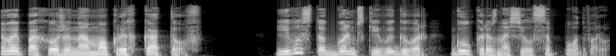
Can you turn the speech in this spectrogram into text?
Вы похожи на мокрых котов». Его стокгольмский выговор гулко разносился по двору.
